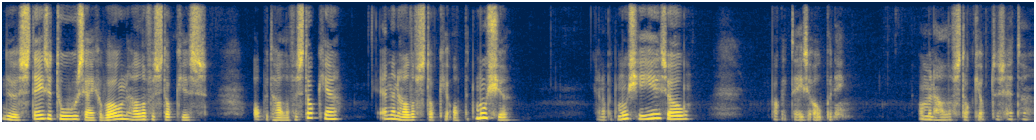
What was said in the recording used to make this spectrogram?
Dus deze toer zijn gewoon halve stokjes op het halve stokje en een half stokje op het moesje. En op het moesje hier zo pak ik deze opening om een half stokje op te zetten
